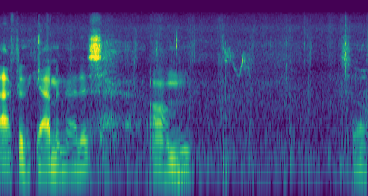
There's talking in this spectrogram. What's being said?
After the cabin, that is. Um, so,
